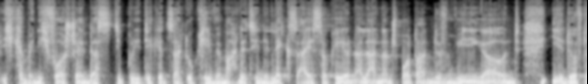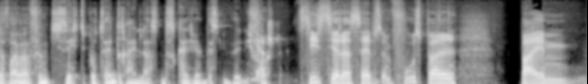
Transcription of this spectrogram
ich kann mir nicht vorstellen, dass die Politik jetzt sagt, okay, wir machen jetzt hier eine Lex Eishockey und alle anderen Sportarten dürfen weniger und ihr dürft auf einmal 50, 60 Prozent reinlassen. Das kann ich mir am besten nicht ja, vorstellen. Siehst ja, dass selbst im Fußball beim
